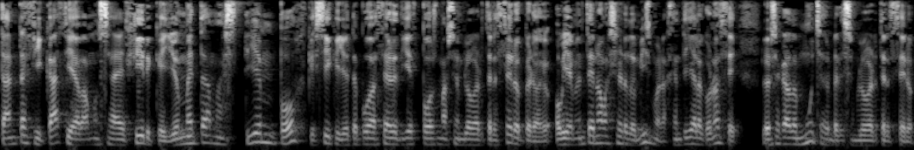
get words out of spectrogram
tanta eficacia, vamos a decir, que yo meta más tiempo, que sí, que yo te puedo hacer 10 posts más en Blogger tercero, pero obviamente no va a ser lo mismo, la gente ya lo conoce, lo he sacado muchas veces en Blogger tercero.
